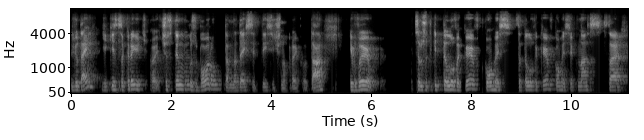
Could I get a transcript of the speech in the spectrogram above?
людей, які закриють е, частинку збору там на 10 тисяч, наприклад. Та? І ви це вже такі тиловики в когось, це тиловики в когось, як в нас це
